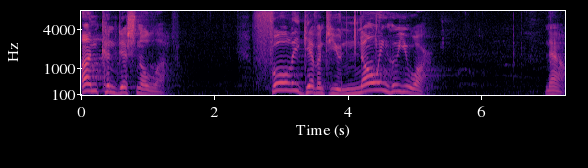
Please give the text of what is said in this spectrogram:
Unconditional love, fully given to you, knowing who you are. Now,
